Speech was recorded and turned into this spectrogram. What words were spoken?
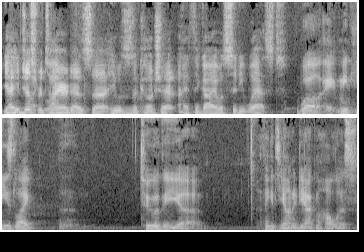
Yeah, he just Like- retired as uh, he was the coach at I think Iowa City West. Well, I mean, he's like uh, two of the. I think it's Yianni Diakomihalis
